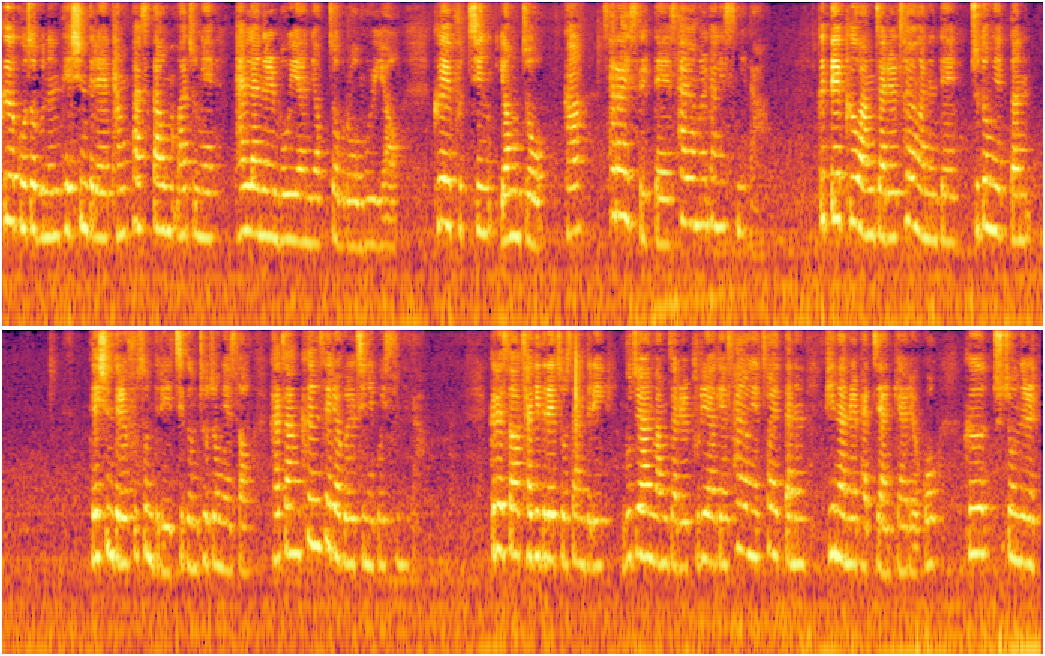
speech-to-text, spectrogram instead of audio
그 고조부는 대신들의 당파 싸움 와중에 반란을 모의한 역적으로 몰려 그의 부친 영조가 살아있을 때 사형을 당했습니다. 그때 그 왕자를 처형하는데 주동했던 대신들의 후손들이 지금 조종에서 가장 큰 세력을 지니고 있습니다. 그래서 자기들의 조상들이 무죄한 왕자를 불의하게 사형에 처했다는 비난을 받지 않게 하려고 그 추존을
